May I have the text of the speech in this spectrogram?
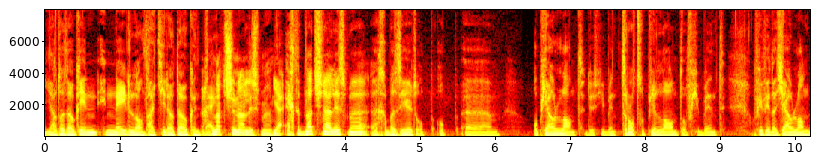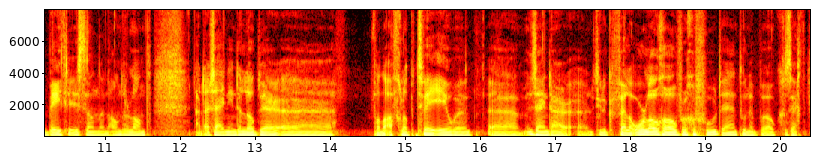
je had het ook in, in Nederland had je dat ook een Echt tijd. nationalisme. Ja, echt het nationalisme gebaseerd op, op, ehm, op jouw land. Dus je bent trots op je land of je, bent, of je vindt dat jouw land beter is dan een ander land. Nou, daar zijn in de loop der, eh, van de afgelopen twee eeuwen eh, zijn daar eh, natuurlijk felle oorlogen over gevoerd. Hè. En toen hebben we ook gezegd,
